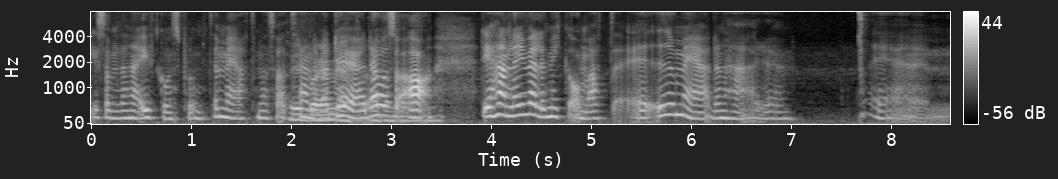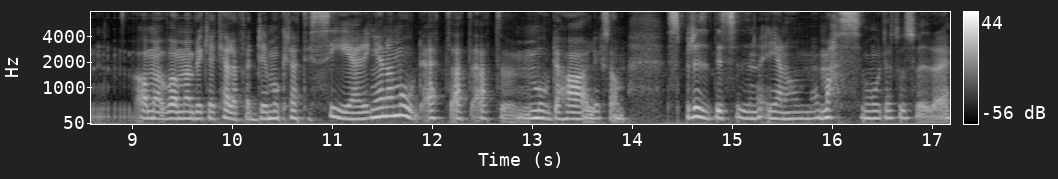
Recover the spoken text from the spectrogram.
liksom den här utgångspunkten med att man sa att trender var döda och så. Ja, det handlar ju väldigt mycket om att eh, i och med den här eh, vad man brukar kalla för demokratiseringen av modet. Att, att mode har liksom spridits genom massmodet och så vidare.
